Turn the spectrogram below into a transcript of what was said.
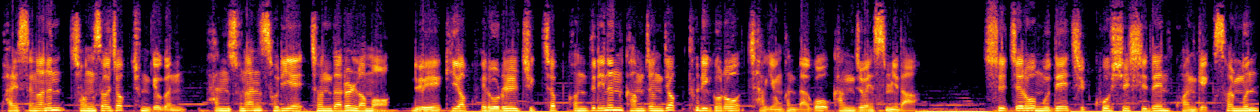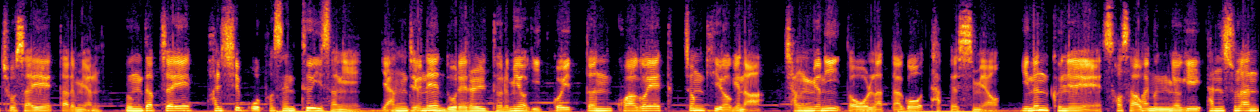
발생하는 정서적 충격은 단순한 소리의 전달을 넘어 뇌의 기억 회로를 직접 건드리는 감정적 트리거로 작용한다고 강조했습니다. 실제로 무대 직후 실시된 관객 설문조사에 따르면 응답자의 85% 이상이 양전의 노래를 들으며 잊고 있던 과거의 특정 기억이나 장면이 떠올랐다고 답했으며 이는 그녀의 서사화 능력이 단순한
